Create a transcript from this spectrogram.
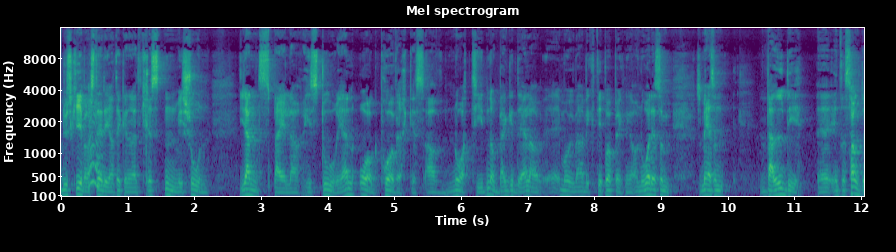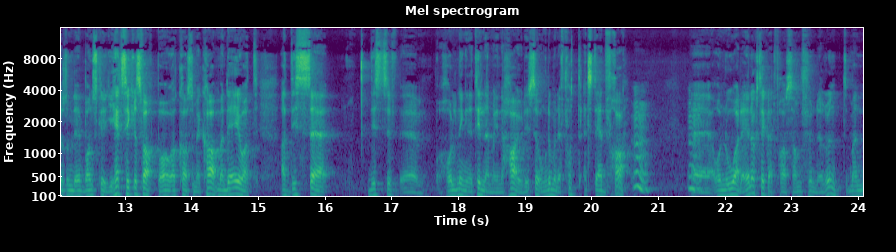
Du skriver et sted i artikkelen at kristen misjon gjenspeiler historien og påvirkes av nåtiden. Og begge deler eh, må jo være viktige påpekninger. Og noe av det som, som er sånn veldig eh, interessant, og som det er vanskelig å gi helt sikre svar på, og hva som er hva, men det er jo at, at disse, disse eh, holdningene, tilnærmingene, har jo disse ungdommene fått et sted fra. Mm. Mm. Eh, og noe av det er nok sikkert fra samfunnet rundt, men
